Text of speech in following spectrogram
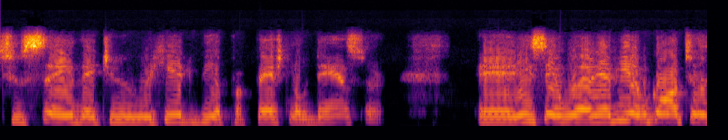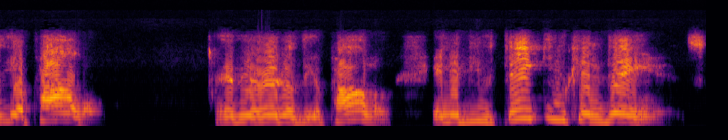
to say that you were here to be a professional dancer. And he said, Well, have you ever gone to the Apollo? Have you heard of the Apollo? And if you think you can dance,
